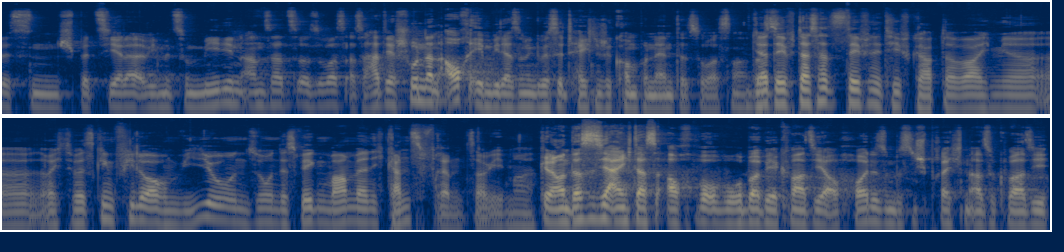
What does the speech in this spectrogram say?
bisschen spezieller, wie mit so einem Medienansatz oder sowas. Also hat ja schon dann auch eben wieder so eine gewisse technische Komponente, sowas. Ne? ja, Dave, das hat es definitiv gehabt. Da war ich mir äh, recht. Es ging viel auch um Video und so und deswegen waren wir nicht ganz fremd, sage ich mal. Genau, und das ist ja eigentlich das auch, worüber wir quasi auch heute so ein bisschen sprechen. Also quasi,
